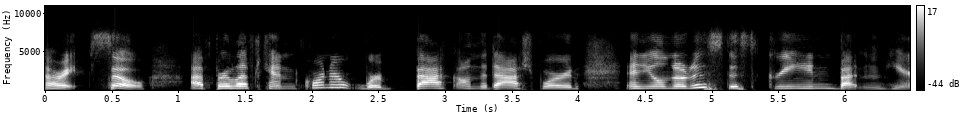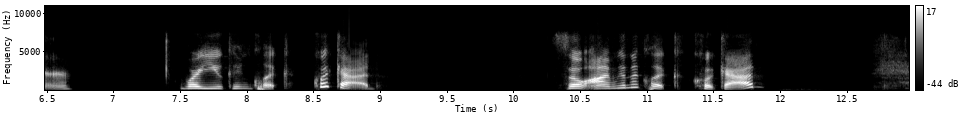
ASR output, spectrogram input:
All right, so upper left-hand corner, we're back on the dashboard, and you'll notice this green button here where you can click Quick Add. So I'm going to click Quick Add.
